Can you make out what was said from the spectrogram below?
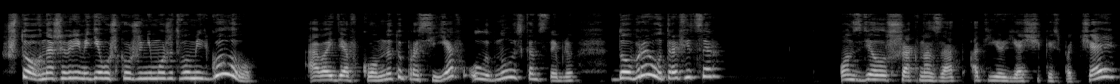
«Что, в наше время девушка уже не может вымыть голову?» А, войдя в комнату, просияв, улыбнулась констеблю. «Доброе утро, офицер!» Он сделал шаг назад от ее ящика из-под чая,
